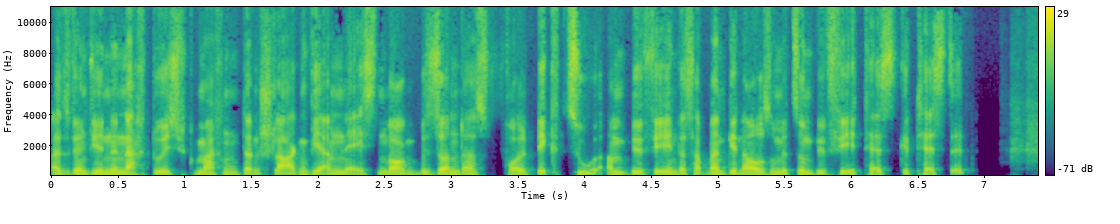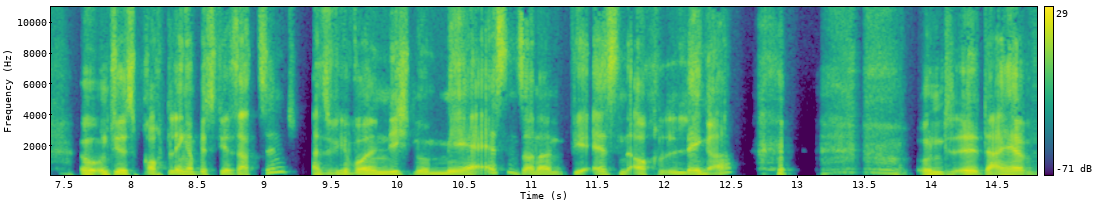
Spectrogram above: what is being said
Also wenn wir eine Nacht durchmachen, dann schlagen wir am nächsten Morgen besonders voll dick zu am Buffet. Das hat man genauso mit so einem Buffet-Test getestet. Und es braucht länger, bis wir satt sind. Also wir wollen nicht nur mehr essen, sondern wir essen auch länger. Und äh, daher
